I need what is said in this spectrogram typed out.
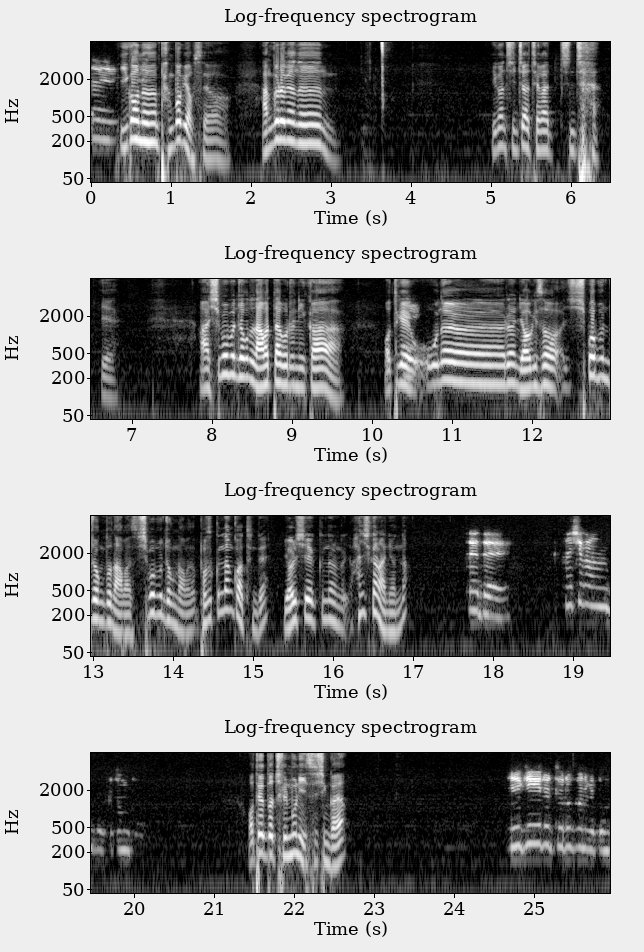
네 이거는 방법이 없어요. 안 그러면은 이건 진짜 제가 진짜 예. 아 15분 정도 남았다 그러니까 어떻게 네. 오늘은 여기서 15분 정도 남았어. 15분 정도 남았어. 벌써 끝난 것 같은데? 10시에 끝나는 거 1시간 아니었나? 네네 한 시간 뭐 그 정도 어떻게 더 질문이 있으신가요? 얘기를 들어보니까 좀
